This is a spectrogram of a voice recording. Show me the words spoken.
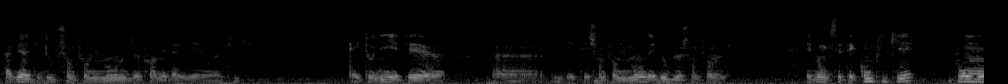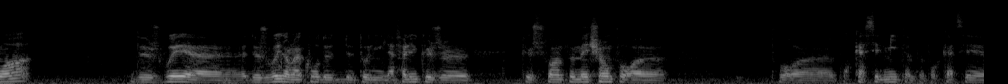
Fabien était double champion du monde, deux fois médaillé olympique. Et Tony était, euh, il était champion du monde et double champion olympique. Et donc c'était compliqué pour moi de jouer, euh, de jouer dans la cour de, Tony. Il a fallu que je, que je sois un peu méchant pour, euh, pour, euh, pour casser le mythe, un peu pour casser,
